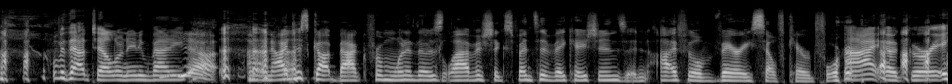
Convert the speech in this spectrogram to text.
without telling anybody. Yeah. I mean, I just got back from one of those lavish, expensive vacations and I feel very self cared for. I agree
